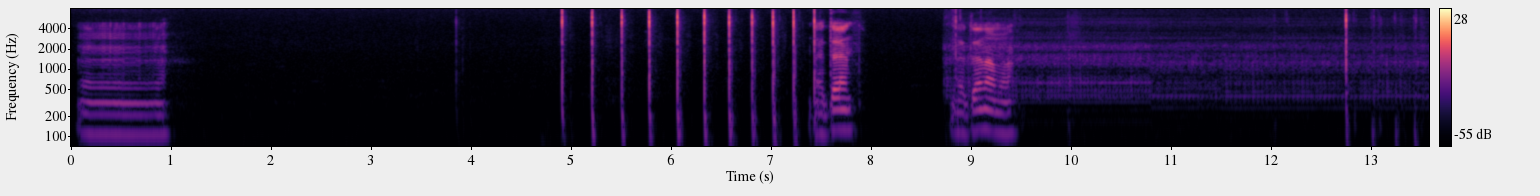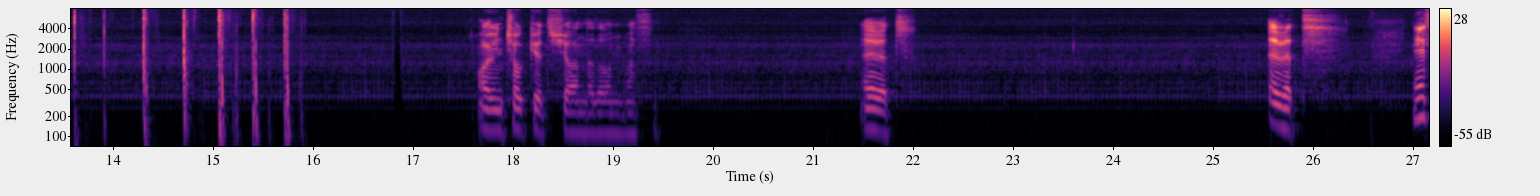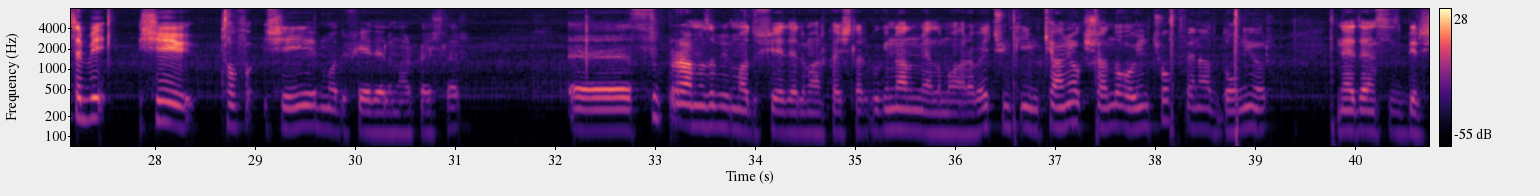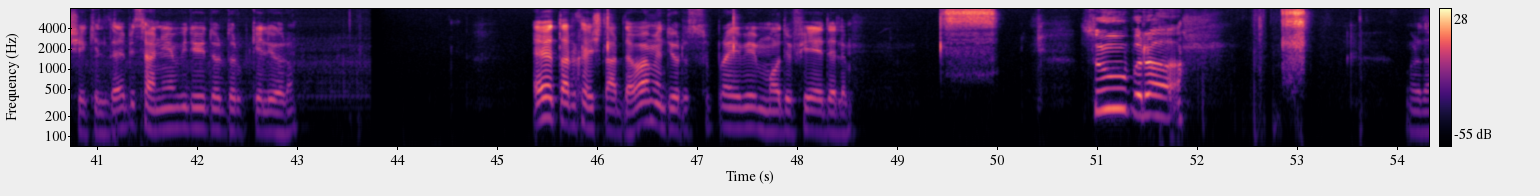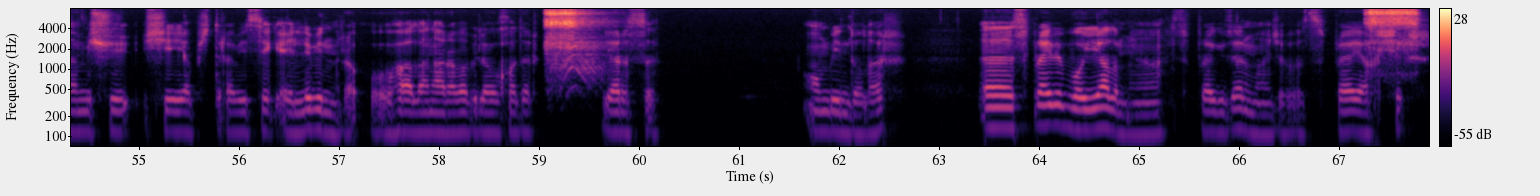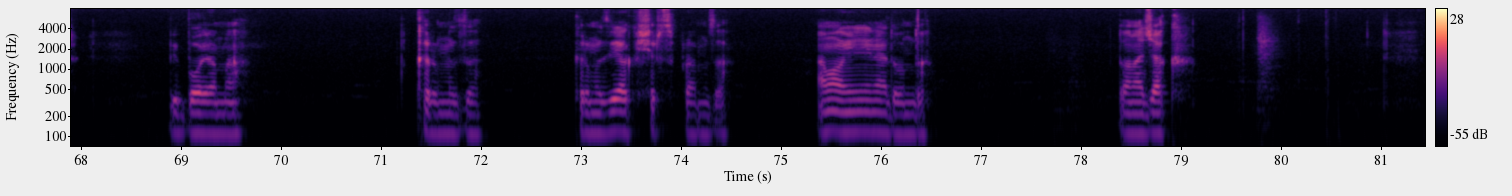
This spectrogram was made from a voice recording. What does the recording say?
Hmm. Neden? Neden ama? Oyun çok kötü şu anda donması. Evet. Evet. Neyse bir şey tof şeyi modifiye edelim arkadaşlar. Ee, Supra'mızı bir modifiye edelim arkadaşlar. Bugün almayalım o arabayı. Çünkü imkanı yok. Şu anda oyun çok fena donuyor. Nedensiz bir şekilde. Bir saniye videoyu durdurup geliyorum. Evet arkadaşlar devam ediyoruz. Supra'yı bir modifiye edelim. Supra. Buradan bir şu şey yapıştırabilsek 50 bin lira. Oha lan araba bile o kadar. Yarısı. 10 bin dolar. Ee, Supra'yı bir boyayalım ya. Supra güzel mi acaba? Supra'ya yakışır. Bir boyama. Kırmızı. Kırmızı yakışır Supra'mıza. Ama oyun yine dondu. Donacak.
